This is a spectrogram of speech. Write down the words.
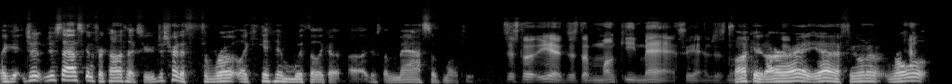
like just, just asking for context. here. You're just trying to throw like hit him with like a uh, just a massive monkey. just a yeah, just a monkey mass. Yeah, just Fuck it. All right. Yeah. If you want to roll.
